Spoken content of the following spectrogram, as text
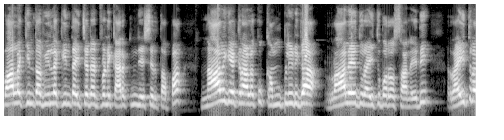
వాళ్ళకింత వీళ్ళకింత ఇచ్చేటటువంటి కార్యక్రమం చేశారు తప్ప నాలుగు ఎకరాలకు కంప్లీట్గా రాలేదు రైతు భరోసా అనేది రైతుల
